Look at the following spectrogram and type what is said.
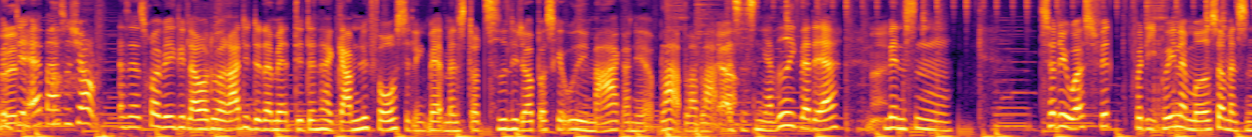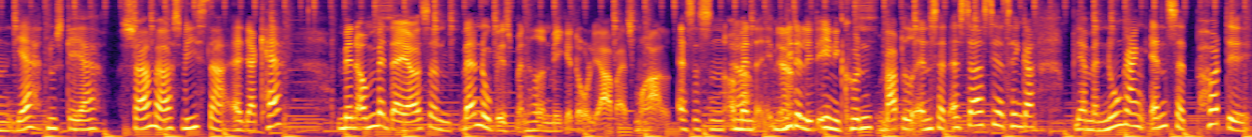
Men det er bare så sjovt. Altså, jeg tror virkelig, Laura, du har ret i det der med, at det er den her gamle forestilling med, at man står tidligt op og skal ud i markerne og bla bla bla. Ja. Altså, sådan, jeg ved ikke, hvad det er, Nej. men sådan... Så er det jo også fedt, fordi på en eller anden måde, så er man sådan, ja, nu skal jeg sørge med også vise dig, at jeg kan. Men omvendt er jeg også sådan, hvad nu, hvis man havde en mega dårlig arbejdsmoral? Altså sådan, og Ja, man ja. vidderligt egentlig kun var blevet ansat. Altså det er også det, jeg tænker, bliver man nogle gange ansat på det,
